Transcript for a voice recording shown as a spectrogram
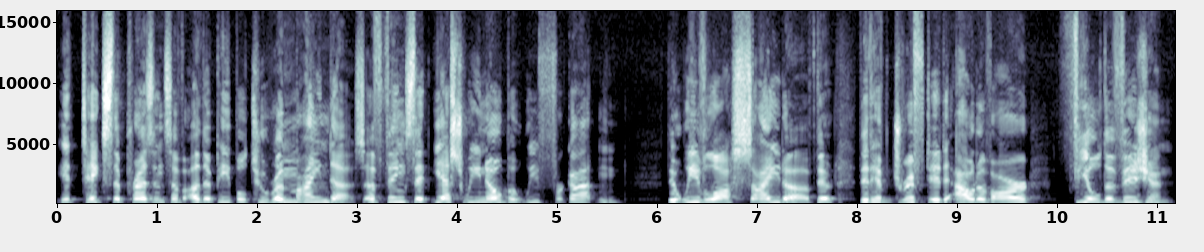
it takes the presence of other people to remind us of things that, yes, we know, but we've forgotten, that we've lost sight of, that, that have drifted out of our field of vision.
